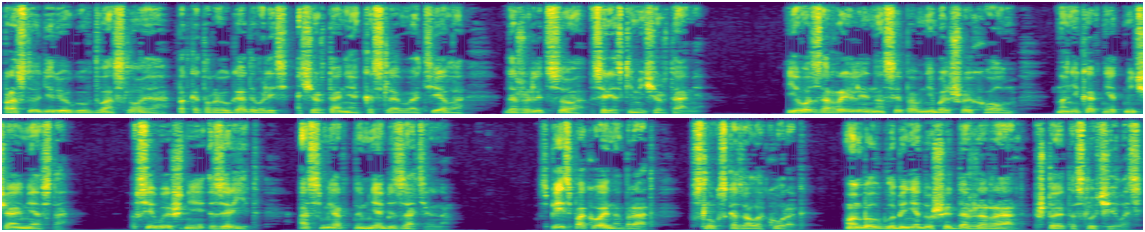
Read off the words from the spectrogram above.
Простую дерюгу в два слоя, под которой угадывались очертания костлявого тела, даже лицо с резкими чертами. Его зарыли, насыпав небольшой холм, но никак не отмечая места. Всевышний зрит – а смертным не обязательно. «Спи спокойно, брат», — вслух сказал Окурок. Он был в глубине души даже рад, что это случилось.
